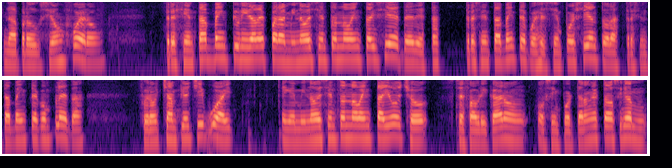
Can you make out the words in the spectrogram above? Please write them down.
la producción fueron 320 unidades para el 1997. De estas 320, pues el 100%, las 320 completas, fueron Championship White. En el 1998 se fabricaron o se importaron en Estados Unidos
